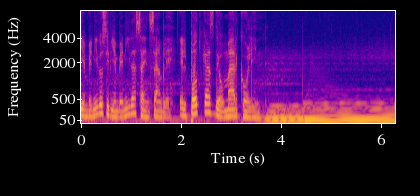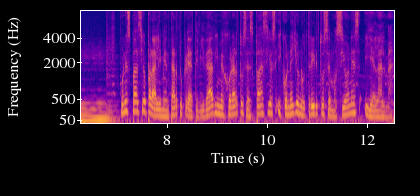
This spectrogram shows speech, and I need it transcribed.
Bienvenidos y bienvenidas a Ensamble, el podcast de Omar Colin. Un espacio para alimentar tu creatividad y mejorar tus espacios y con ello nutrir tus emociones y el alma.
